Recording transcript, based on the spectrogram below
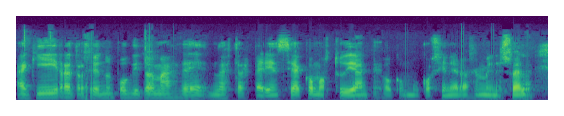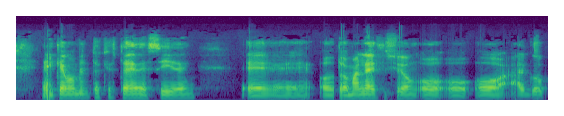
aquí retrocediendo un poquito más de nuestra experiencia como estudiantes o como cocineros en Venezuela, ¿en qué momento es que ustedes deciden eh, o toman la decisión o, o, algo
